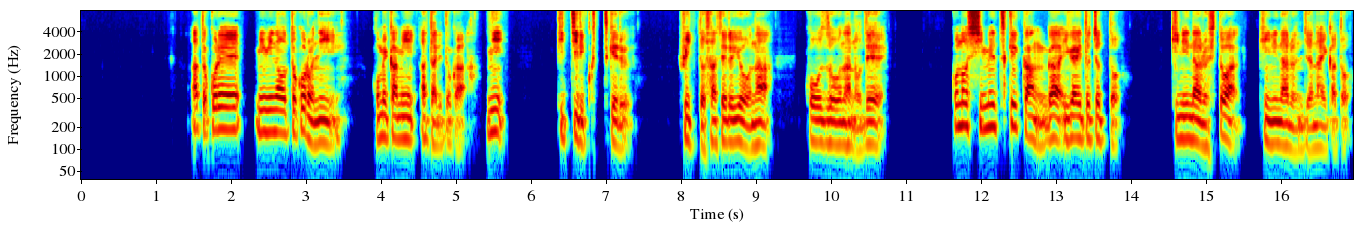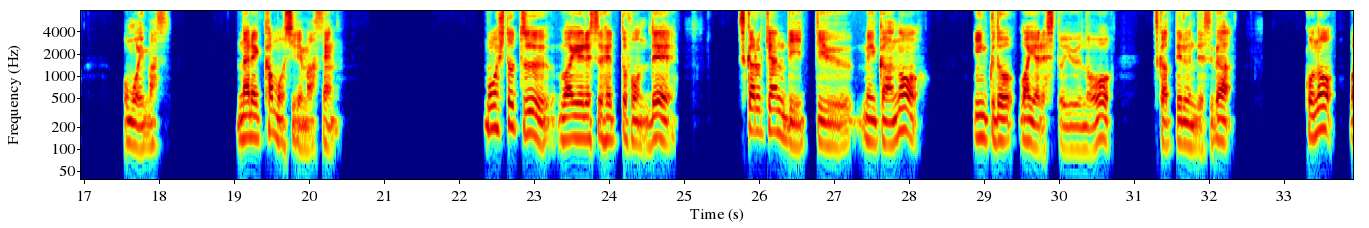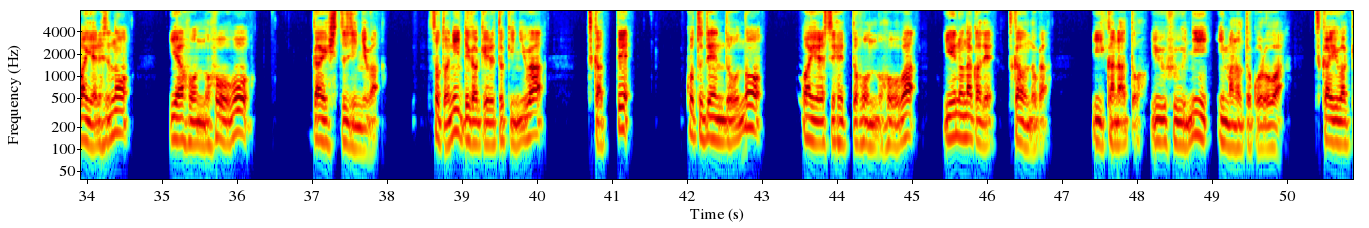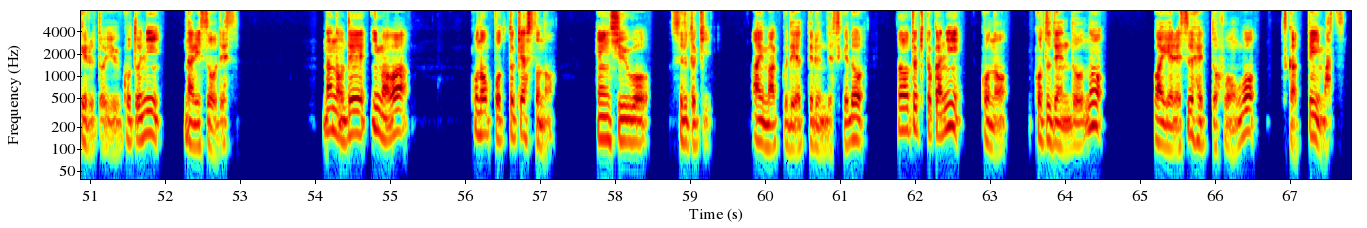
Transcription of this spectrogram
あとこれ耳のところにこめかみあたりとかにきっちりくっつける、フィットさせるような構造なので、この締め付け感が意外とちょっと気になる人は気になるんじゃないかと思います。慣れかもしれません。もう一つワイヤレスヘッドフォンでスカルキャンディっていうメーカーのインクドワイヤレスというのを使ってるんですが、このワイヤレスのイヤホンの方を外出時には、外に出かけるときには使って骨伝導のワイヤレスヘッドホンの方は家の中で使うのがいいかなというふうに今のところは使い分けるということになりそうです。なので今はこのポッドキャストの編集をするとき iMac でやってるんですけど、その時とかにこの骨伝導のワイヤレスヘッドフォンを使っています。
